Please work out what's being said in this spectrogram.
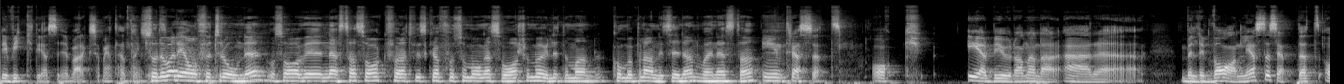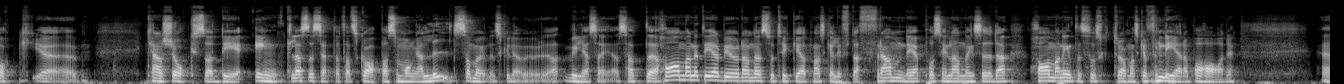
det viktigaste i verksamhet helt enkelt. Så det var det om förtroende. Och så har vi nästa sak för att vi ska få så många svar som möjligt när man kommer på landningssidan. Vad är nästa? Intresset. Och erbjudanden där är eh, väl det vanligaste sättet och eh, kanske också det enklaste sättet att skapa så många leads som möjligt skulle jag vilja säga. Så att har man ett erbjudande så tycker jag att man ska lyfta fram det på sin landningssida. Har man inte så tror jag man ska fundera på att ha det. Eh,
